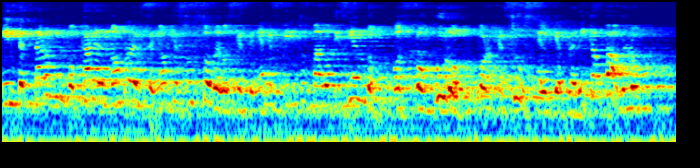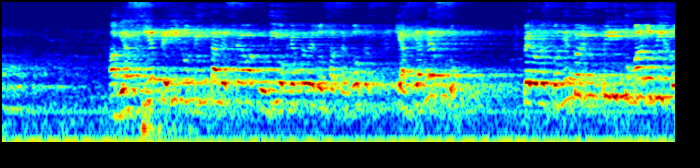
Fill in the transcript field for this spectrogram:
intentaron invocar el nombre del Señor Jesús sobre los que tenían espíritus malos, diciendo, os conjuro por Jesús, el que predica Pablo, había siete hijos de un tal Ezeba judío, jefe de los sacerdotes, que hacían esto. Pero respondiendo el espíritu malo dijo,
